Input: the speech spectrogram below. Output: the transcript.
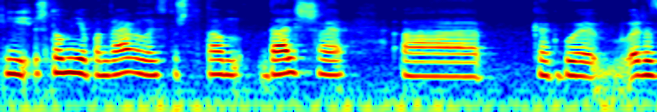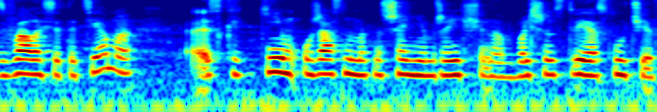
И что мне понравилось, то, что там дальше... А, как бы развивалась эта тема, э, с каким ужасным отношением женщина в большинстве случаев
